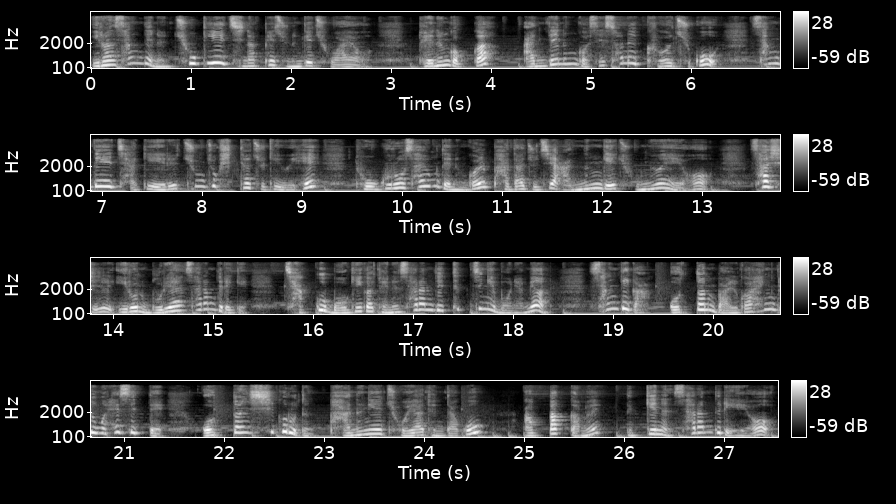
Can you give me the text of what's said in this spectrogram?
이런 상대는 초기에 진압해 주는 게 좋아요. 되는 것과 안 되는 것에 선을 그어주고 상대의 자기애를 충족시켜주기 위해 도구로 사용되는 걸 받아주지 않는 게 중요해요. 사실 이런 무례한 사람들에게 자꾸 먹이가 되는 사람들의 특징이 뭐냐면 상대가 어떤 말과 행동을 했을 때 어떤 식으로든 반응해 줘야 된다고 압박감을 느끼는 사람들이에요.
